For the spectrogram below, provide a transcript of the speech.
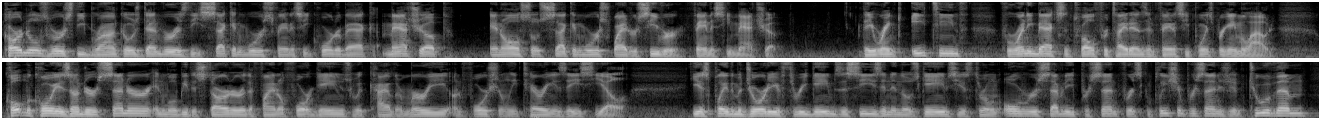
Cardinals versus the Broncos. Denver is the second worst fantasy quarterback matchup and also second worst wide receiver fantasy matchup. They rank 18th for running backs and 12th for tight ends and fantasy points per game allowed. Colt McCoy is under center and will be the starter the final four games with Kyler Murray unfortunately tearing his ACL. He has played the majority of three games this season. In those games, he has thrown over 70% for his completion percentage in two of them.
